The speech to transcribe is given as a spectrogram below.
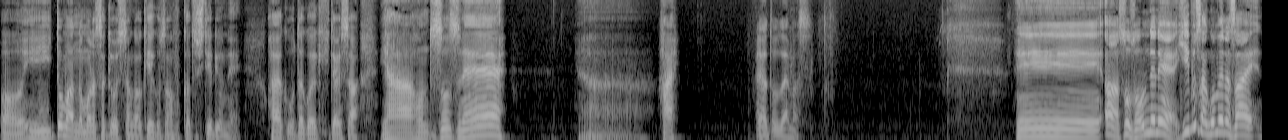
あ糸満の紫おじさんが恵子さん復活してるよね。早く歌声聞きたいさ。いやーほんとそうっすね。いはい。ありがとうございます。えー、あそうそう。ほんでねヒープさんごめんなさい。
